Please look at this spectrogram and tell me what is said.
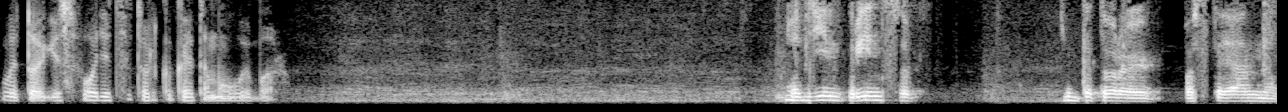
в итоге сводится только к этому выбору. Один принцип, который постоянно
